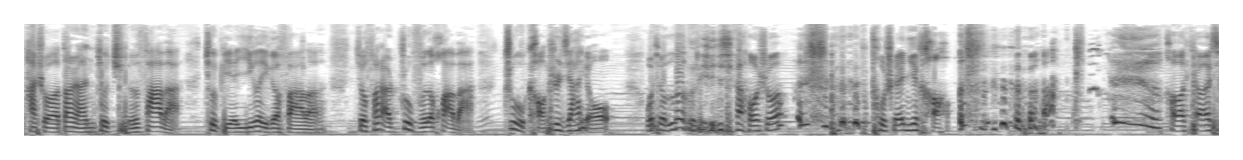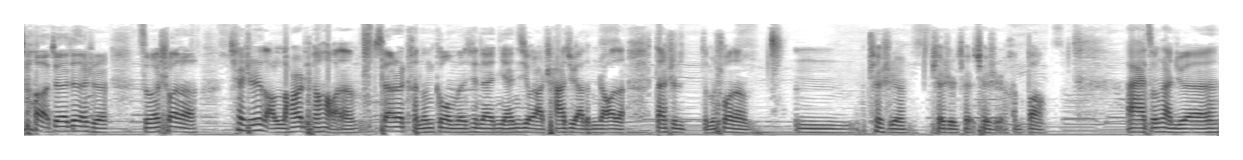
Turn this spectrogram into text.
他说：“当然，就群发吧，就别一个一个发了，就发点祝福的话吧，祝考试加油。”我就愣了一下，我说：“ 土锤你好。”好吧，开玩笑，觉得真的是怎么说呢？确实老老师挺好的，虽然是可能跟我们现在年纪有点差距啊，怎么着的，但是怎么说呢？嗯，确实，确实，确确实很棒。哎，总感觉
